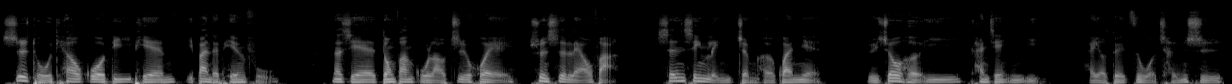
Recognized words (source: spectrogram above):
试图跳过第一篇一半的篇幅，那些东方古老智慧、顺势疗法、身心灵整合观念、宇宙合一、看见阴影，还有对自我诚实，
